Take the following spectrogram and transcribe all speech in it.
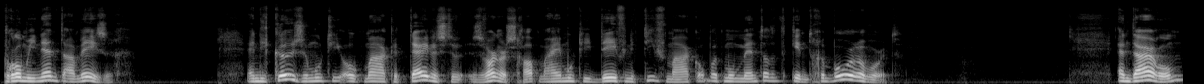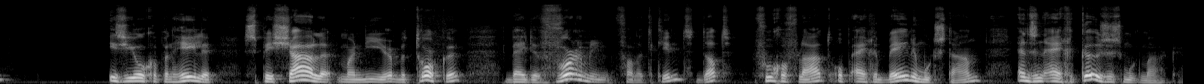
prominent aanwezig. En die keuze moet hij ook maken tijdens de zwangerschap, maar hij moet die definitief maken op het moment dat het kind geboren wordt. En daarom is hij ook op een hele speciale manier betrokken bij de vorming van het kind dat vroeg of laat op eigen benen moet staan en zijn eigen keuzes moet maken.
